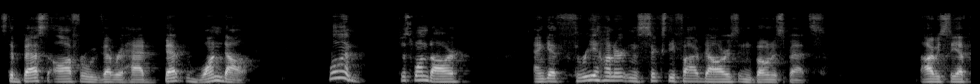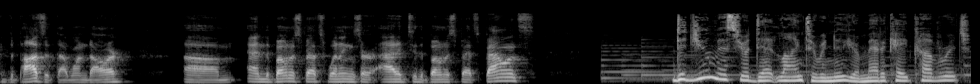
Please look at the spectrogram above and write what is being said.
It's the best offer we've ever had. Bet one dollar, one, just one dollar, and get three hundred and sixty-five dollars in bonus bets. Obviously, you have to deposit that one dollar, um, and the bonus bets winnings are added to the bonus bets balance. Did you miss your deadline to renew your Medicaid coverage?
